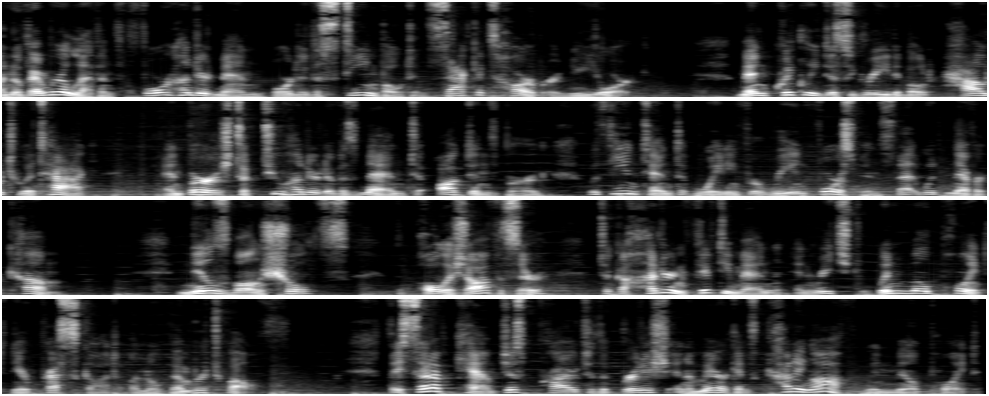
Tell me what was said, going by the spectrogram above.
On November 11th, 400 men boarded a steamboat in Sackett's Harbor, New York. Men quickly disagreed about how to attack, and Birge took 200 of his men to Ogdensburg with the intent of waiting for reinforcements that would never come. Nils von Schoultz, the Polish officer, took 150 men and reached Windmill Point near Prescott on November 12th. They set up camp just prior to the British and Americans cutting off Windmill Point,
